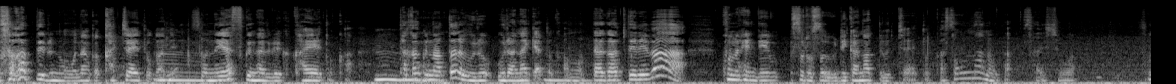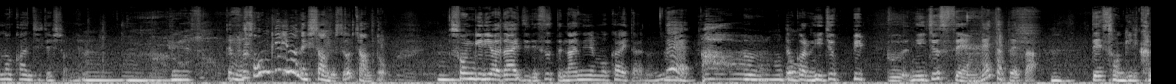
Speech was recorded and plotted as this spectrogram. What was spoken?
下がってるのをなんか買っちゃえとかね、その安くなるべく買えとか、高くなったら売る売らなきゃとか思って上がってればこの辺でそろそろ売りかなって売っちゃえとか。そんなのが最初はそんな感じでしたね、でも損切りはねしたんですよちゃんと、損切りは大事ですって何にも書いてあるんで、うん。だから20ピップ20銭ね例えば、で損切り必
